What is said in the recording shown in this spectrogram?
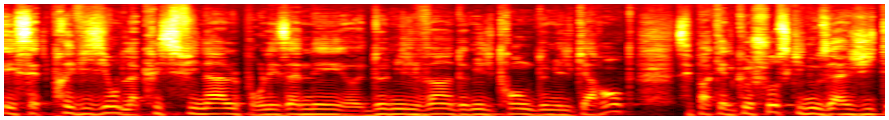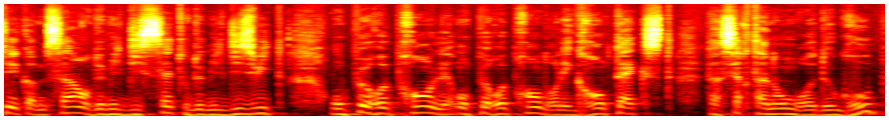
Et cette prévision de la crise finale pour les années 2020, 2030, 2040, c'est pas quelque chose qui nous a agité comme ça en 2017 ou 2018. On peut reprendre, les grands textes d'un certain nombre de groupes,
